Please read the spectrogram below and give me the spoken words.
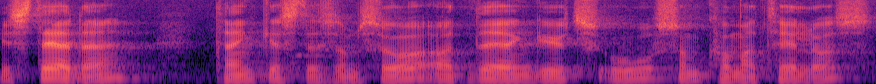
I stedet tenkes det som så at det Guds ord som kommer til oss,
